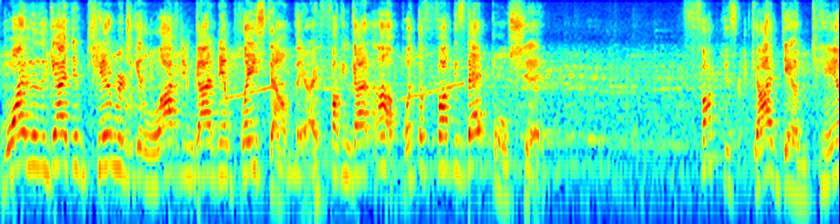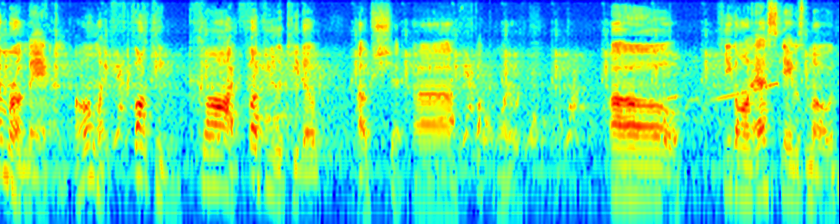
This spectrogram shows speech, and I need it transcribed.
Why did the goddamn camera just get locked in goddamn place down there? I fucking got up. What the fuck is that bullshit? Fuck this goddamn camera, man. Oh my fucking god. Fuck you, Lakitu. Oh shit. Uh, fucking whatever. Oh, he gone S Games mode.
